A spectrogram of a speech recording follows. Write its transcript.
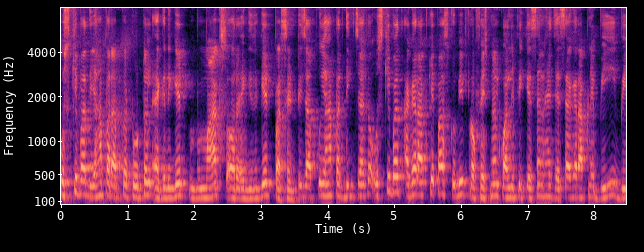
उसके बाद यहाँ पर आपका टोटल एग्रीगेट मार्क्स और एग्रीगेट परसेंटेज आपको यहाँ पर दिख जाएगा। उसके बाद अगर आपके पास कोई भी प्रोफेशनल क्वालिफिकेशन है, जैसे अगर आपने B B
